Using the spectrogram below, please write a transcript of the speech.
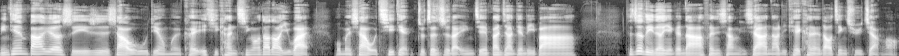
明天八月二十一日下午五点，我们可以一起看星光大道以外，我们下午七点就正式来迎接颁奖典礼吧。在这里呢，也跟大家分享一下哪里可以看得到金曲奖哦。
